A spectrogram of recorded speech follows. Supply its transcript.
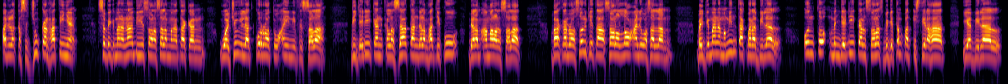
adalah kesejukan hatinya sebagaimana Nabi SAW mengatakan wajulat qurratu aini fis salah. Dijadikan kelezatan dalam hatiku dalam amalan salat. Bahkan Rasul kita sallallahu alaihi wasallam bagaimana meminta kepada Bilal untuk menjadikan salat sebagai tempat istirahat. Ya Bilal,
